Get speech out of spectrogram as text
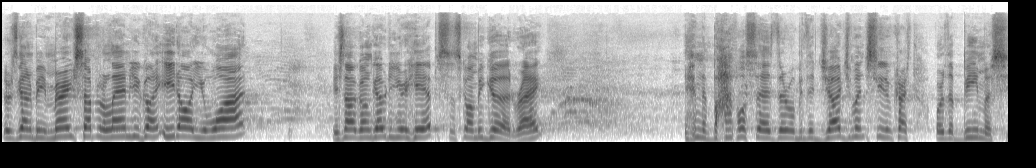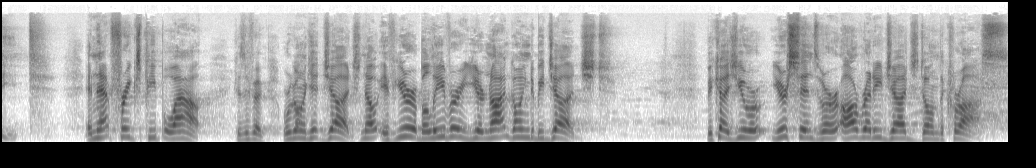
There's going to be marriage supper of the lamb. You're going to eat all you want. It's not going to go to your hips. It's going to be good, right? And the Bible says there will be the judgment seat of Christ or the Bema seat. And that freaks people out because if we're going to get judged. No, if you're a believer, you're not going to be judged because your sins were already judged on the cross.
